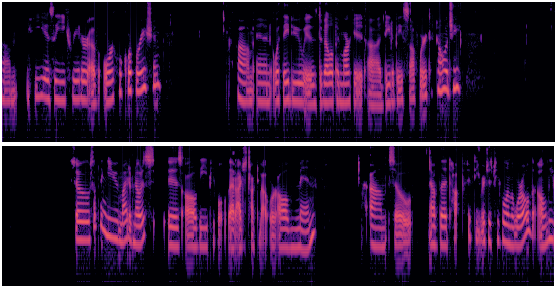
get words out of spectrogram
Um, he is the creator of Oracle Corporation. Um, and what they do is develop and market uh, database software technology. So something you might have noticed is all the people that I just talked about were all men. Um, so of the top 50 richest people in the world, only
